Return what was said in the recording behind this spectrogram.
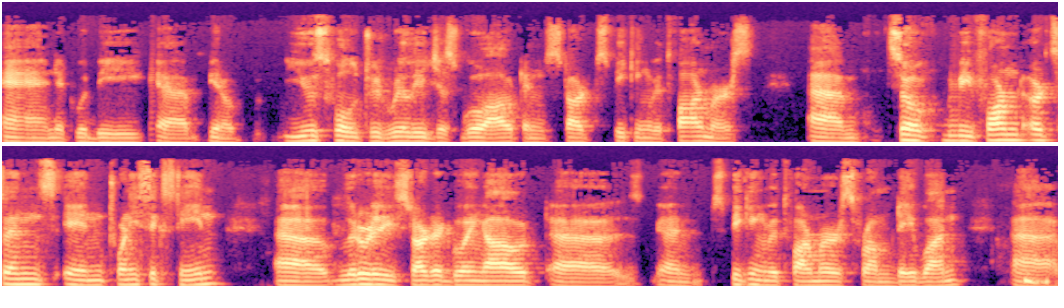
and it would be, uh, you know, useful to really just go out and start speaking with farmers. Um, so we formed EarthSense in 2016. Uh, literally started going out uh, and speaking with farmers from day one. Uh,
